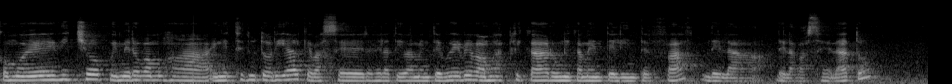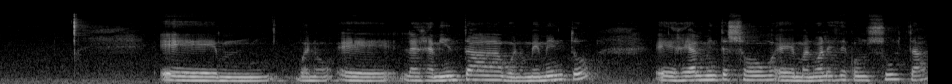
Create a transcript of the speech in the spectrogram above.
como he dicho, primero vamos a, en este tutorial, que va a ser relativamente breve, vamos a explicar únicamente la interfaz de la, base de datos. Eh, bueno, eh, la herramienta, bueno, Memento, eh, realmente son manuales de consulta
